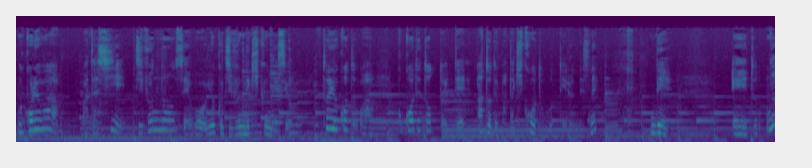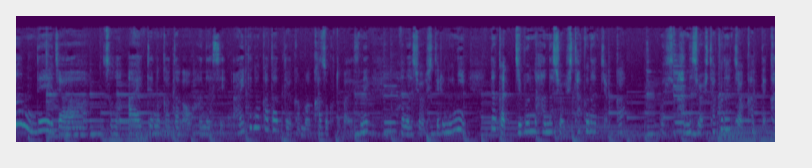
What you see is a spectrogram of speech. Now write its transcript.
まあ、これは私自分の音声をよく自分で聞くんですよ。ということはここで撮っといて後でまた聞こうと思っているんですね。で、えーと、なんでじゃあその相手の方がお話相手の方っていうかまあ家族とかですね話をしてるのになんか自分の話をしたくなっちゃうか？話をしたくなっちゃうかって考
